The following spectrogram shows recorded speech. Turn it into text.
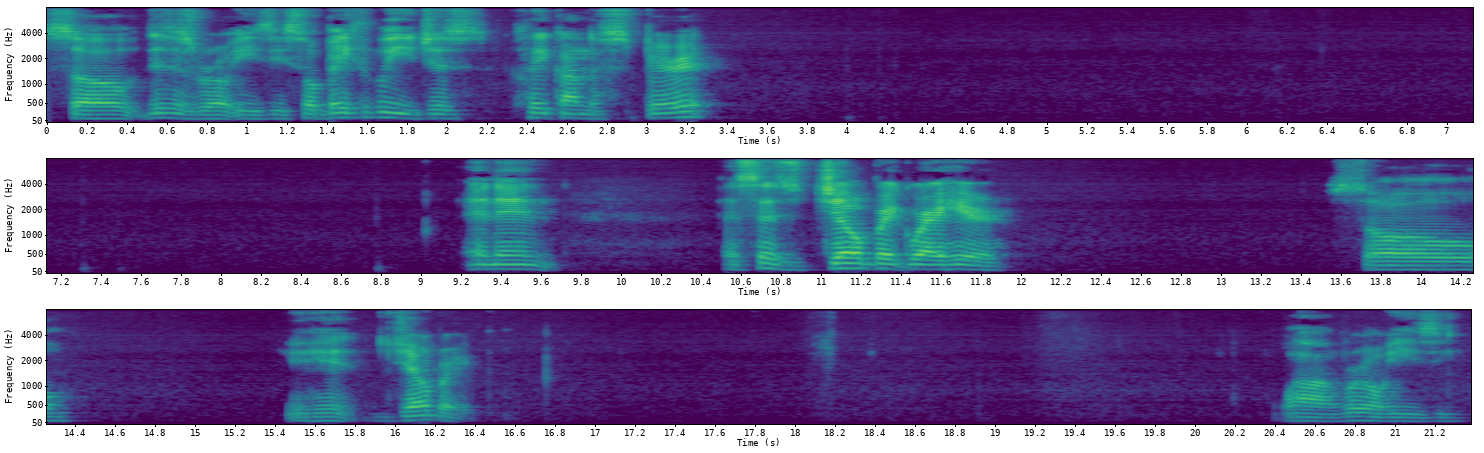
So this is real easy. So basically you just click on the spirit. And then it says jailbreak right here. So you hit jailbreak. Wow, real easy.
